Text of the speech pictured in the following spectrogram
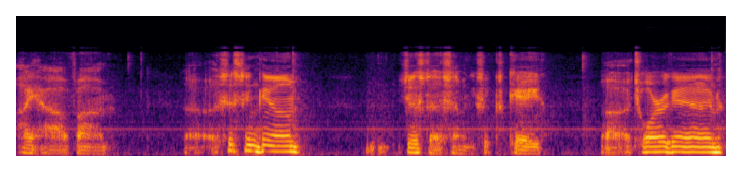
I have um, uh, assisting him just a 76k uh, Torrigan,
